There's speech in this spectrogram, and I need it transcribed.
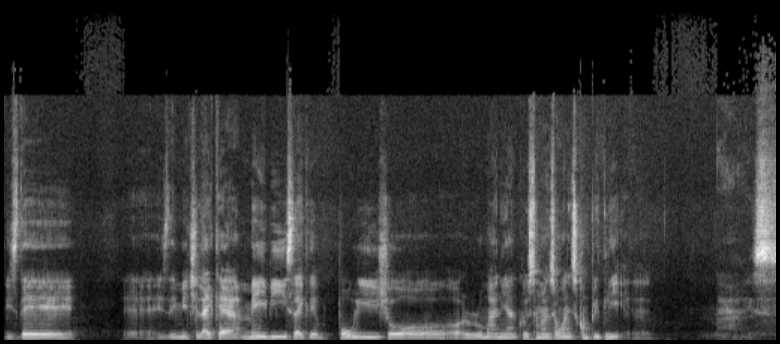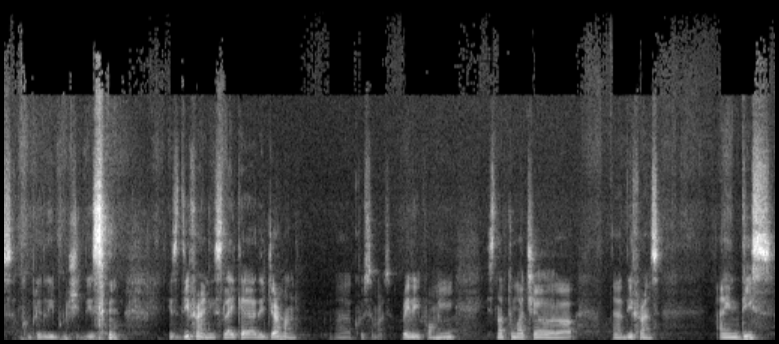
is the uh, is the image like uh, maybe it's like the Polish or, or, or, Romanian customer and so on. It's completely uh, it's completely bullshit. It's, it's different. It's like uh, the German uh, customers. Really, for me, it's not too much uh, difference. And in this,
